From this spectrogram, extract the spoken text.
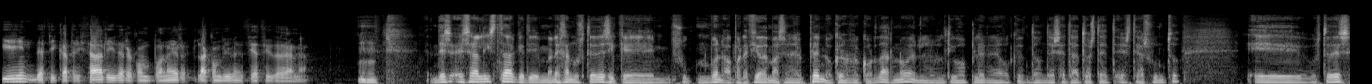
y de cicatrizar y de recomponer la convivencia ciudadana. De esa lista que manejan ustedes y que bueno apareció además en el pleno, quiero recordar, ¿no? En el último pleno donde se trató este, este asunto. Eh, ustedes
